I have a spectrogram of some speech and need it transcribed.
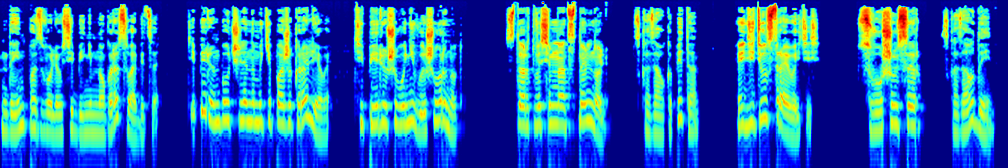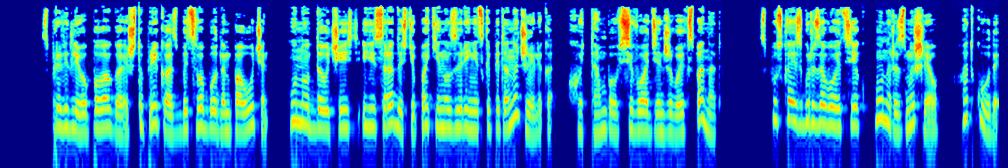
Дэйн позволил себе немного расслабиться. Теперь он был членом экипажа королевы. Теперь уж его не вышвырнут. «Старт 18.00», — сказал капитан. «Идите устраивайтесь». «Слушаю, сэр», — сказал Дэйн. Справедливо полагая, что приказ быть свободным получен, он отдал честь и с радостью покинул зверинец капитана Джелика, хоть там был всего один живой экспонат. Спускаясь в грузовой отсек, он размышлял, откуда,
